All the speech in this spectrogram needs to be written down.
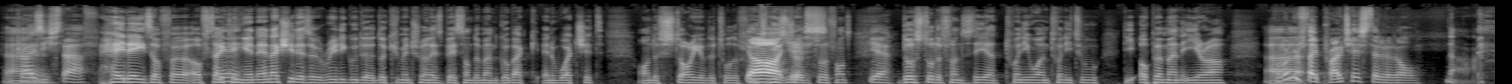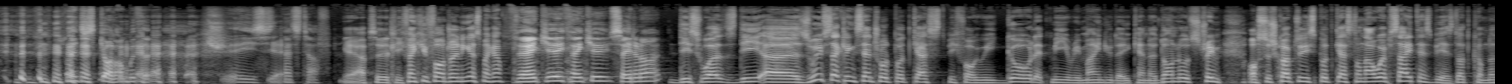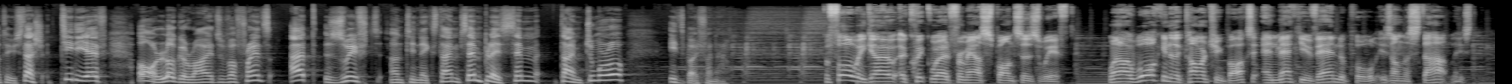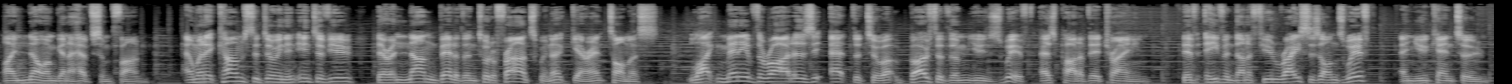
Uh, Crazy stuff. heydays of uh, of cycling Yeah. and, and actually there's a really good uh, documentary on SBS on demand go back and watch it on the story of the Tour de France Oh, yes. Tour de France Yeah. those Tour de France there 21 22 the Opperman era uh, I wonder if they protested it at all. Nah. They just got on with it. Jeez, Yeah. that's tough. yeah absolutely thank you for joining us Macka Thank you, thank you. See you tonight. This was the uh, Zwift Cycling Central podcast. Before we go, let me remind you that you can uh, download, stream, or subscribe to this podcast on our website, sbs.com.au slash TDF, or log a ride with our friends at Zwift. Until next time, same place, same time tomorrow. It's bye for now. Before we go, a quick word from our sponsor, Zwift. When I walk into the commentary box and Matthew Van der Poel is on the start list, I know I'm going to have some fun. And when it comes to doing an interview, there are none better than Tour de France winner Geraint Thomas. Like many of the riders at the tour, both of them use Zwift as part of their training. They've even done a few races on Zwift, and you can too.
